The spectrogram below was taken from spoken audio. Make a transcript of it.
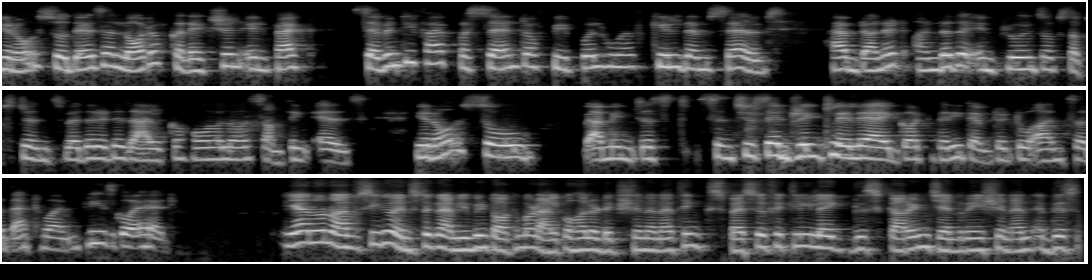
You know, so there's a lot of connection. In fact, 75% of people who have killed themselves have done it under the influence of substance whether it is alcohol or something else you know so i mean just since you said drink lele i got very tempted to answer that one please go ahead yeah, no, no. I've seen your Instagram. You've been talking about alcohol addiction, and I think specifically like this current generation, and this,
